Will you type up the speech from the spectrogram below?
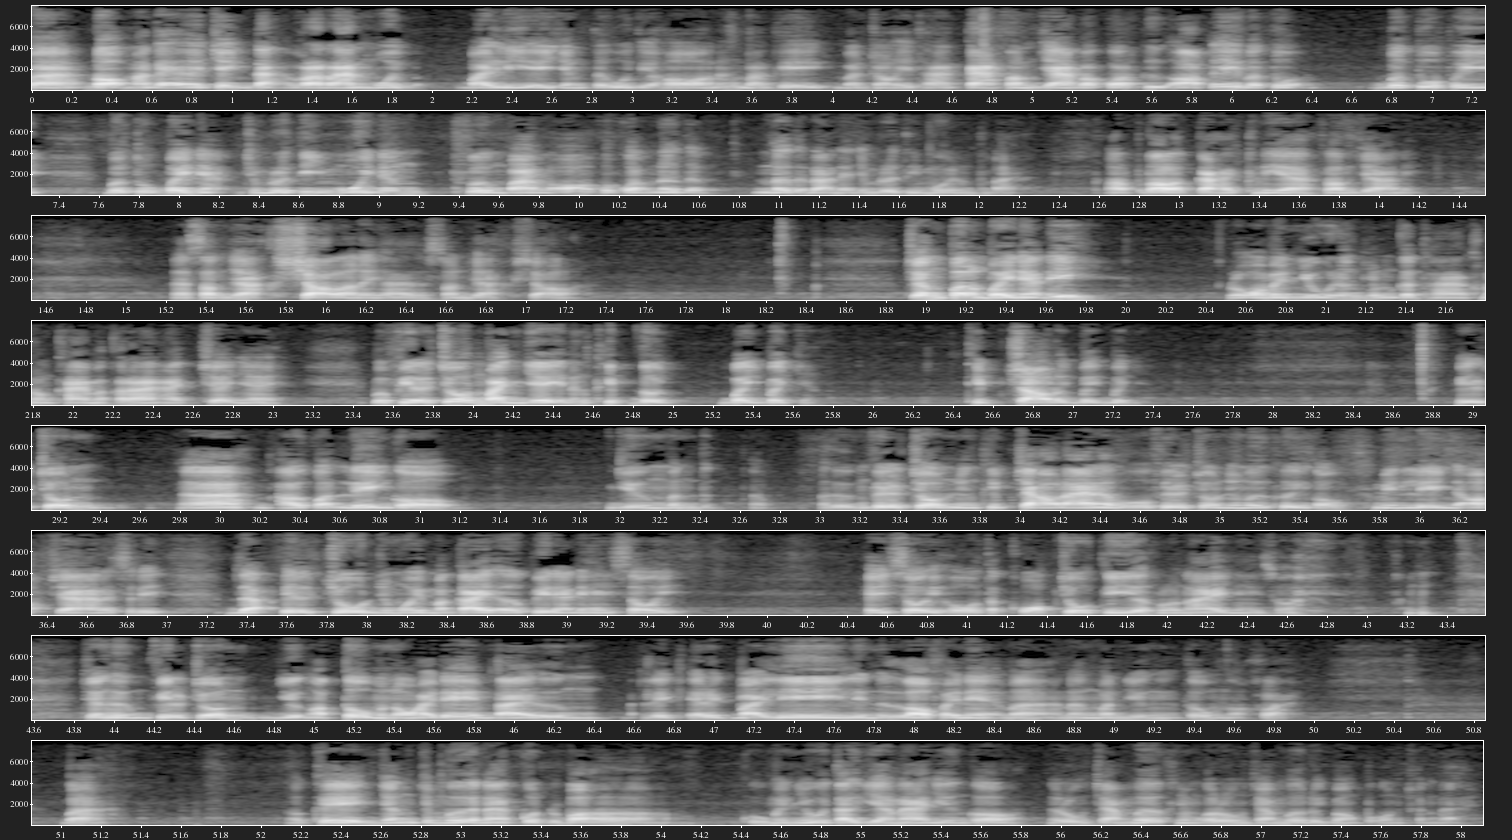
បាទដកម៉ាហ្គៃអឺចេញដាក់វ៉ារ៉ានមួយបៃលីអីចឹងទៅឧទាហរណ៍ហ្នឹងបាទគេបានចង់និយាយថាការសន្យារបស់គាត់គឺអត់ទេបើទោះ បើទោះពីបើទោះបីអ្នកជំរឿទី1ហ្នឹងធ្វើមិនបានល្អក៏គាត់នៅតែនៅតែដាក់អ្នកជំរឿទី1ហ្នឹងដែរអត់ផ្ដល់ឱកាសឲ្យគ្នាសន្យានេះសន្យាខ្យល់អានេះហៅសន្យាខ្យល់អញ្ចឹង7 8អ្នកនេះរបស់ menu ហ្នឹងខ្ញុំគិតថាក្នុងខែមករាអាចចេញហើយបើ feel ចូលមិនបាច់និយាយនឹងធីបដូច3ប៊ិចធីបចោលដូច3ប៊ិច feel ចូលអាឲ្យគាត់លេងក៏យើងមិន រឿង Phil Jones យើងធីបចោលដែរណាព្រោះ Phil Jones យើងមើលឃើញក៏គ្មានលេងដល់អស់ចាទេសេរីដាក់ Phil Jones ជាមួយមួយកៃអឺពេលនេះហេសុយហេសុយរហូតតែគ្រាប់ចូលទីខ្លួនឯងហេសុយអញ្ចឹងរឿង Phil Jones យើងអត់តោមនោះឲ្យទេតែរឿង Eric Eric Bailly Lindelof អីនេះបាទហ្នឹងมันយើងតោមនោះខ្លះបាទអូខេអញ្ចឹងជំរឿនអនាគតរបស់គូមេនយូទៅយ៉ាងណាយើងក៏រងចាំមើលខ្ញុំក៏រងចាំមើលដូចបងប្អូនអញ្ចឹងដែរ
